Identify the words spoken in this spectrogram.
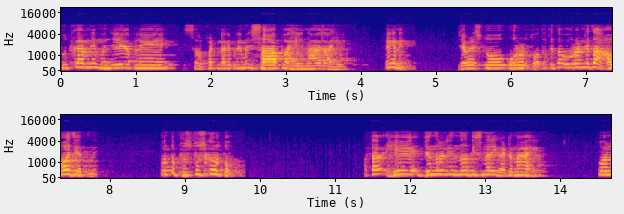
फुतकारणे म्हणजे आपले सरपटणारे प्राणी म्हणजे साप आहे नाग आहे. की नाही? ज्यावेळेस तो ओरडतो आता त्याचा ओरडण्याचा आवाज येत नाही. पण तो फुसफुस करतो. आता हे जनरली न दिसणारी घटना आहे. पण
